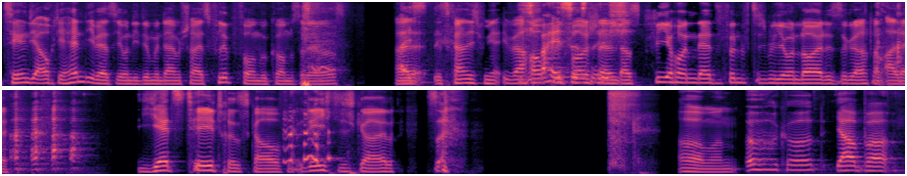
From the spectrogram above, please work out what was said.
zählen dir auch die Handy-Version, die du mit deinem scheiß Flipphone bekommst, oder was? Weil Weiß- das kann ich mir überhaupt weiß nicht vorstellen, nicht. dass 450 Millionen Leute so gedacht haben, Alter, jetzt Tetris kaufen. Richtig geil. So. Oh Mann. Oh Gott. Ja, aber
